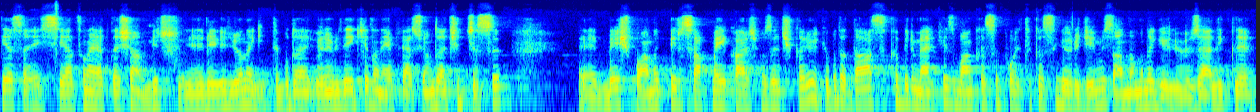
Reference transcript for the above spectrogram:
piyasa hissiyatına yaklaşan bir e, revizyona gitti. Bu da önümüzdeki yılın enflasyonda açıkçası 5 puanlık bir sapmayı karşımıza çıkarıyor ki bu da daha sıkı bir Merkez Bankası politikası göreceğimiz anlamına geliyor. Özellikle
